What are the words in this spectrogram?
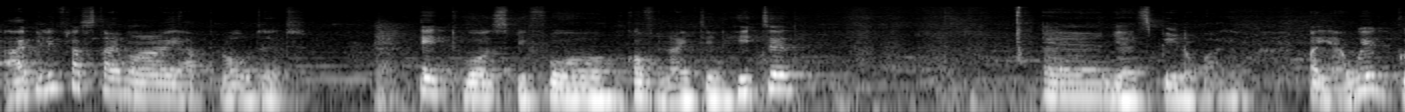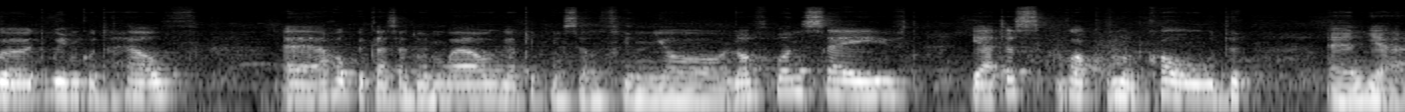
I believe last time I uploaded, it was before COVID-19 hit and yeah, it's been a while. But yeah, we're good. We're in good health. Uh, I hope you guys are doing well. You're keeping yourself and your loved ones saved. Yeah, I just got common cold, and yeah,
